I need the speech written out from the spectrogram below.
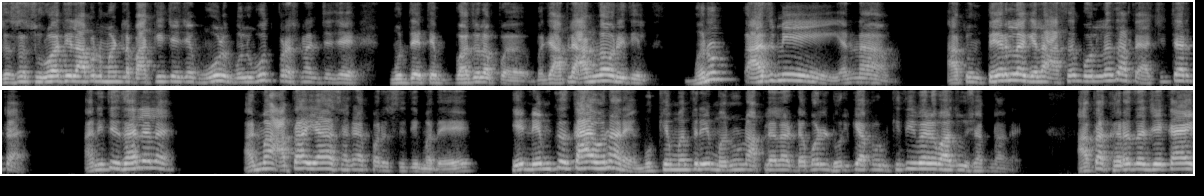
जसं सुरुवातीला आपण म्हटलं बाकीचे जे मूळ मूलभूत प्रश्नांचे जे मुद्दे ते बाजूला म्हणजे आपल्या अंगावर येतील. म्हणून आज मी यांना आतून पेरलं गेलं असं बोललं जात आहे अशी चर्चा आहे. आणि ते झालेलं आहे. आणि मग आता या सगळ्या परिस्थितीमध्ये हे नेमकं काय होणार आहे? मुख्यमंत्री म्हणून आपल्याला डबल ढोलकी आपण किती वेळ वाजवू शकणार आहे? आता खरं तर जे काय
